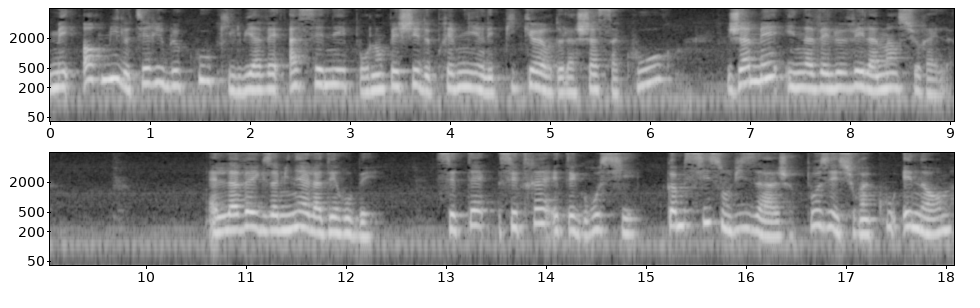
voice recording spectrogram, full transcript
mais hormis le terrible coup qu'il lui avait asséné pour l'empêcher de prévenir les piqueurs de la chasse à cour, jamais il n'avait levé la main sur elle. Elle l'avait examinée à la dérobée ses traits étaient grossiers, comme si son visage, posé sur un cou énorme,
